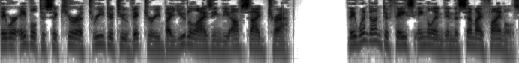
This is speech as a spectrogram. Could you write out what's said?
they were able to secure a 3–2 victory by utilizing the offside trap. They went on to face England in the semi-finals,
